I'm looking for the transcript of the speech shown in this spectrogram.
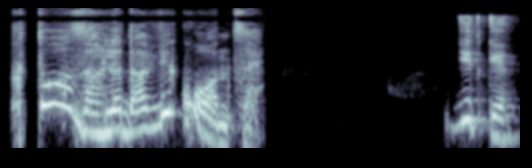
Хто заглядав віконце? Дітки,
